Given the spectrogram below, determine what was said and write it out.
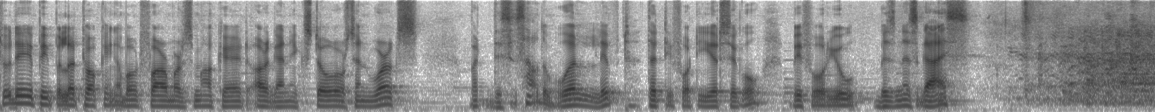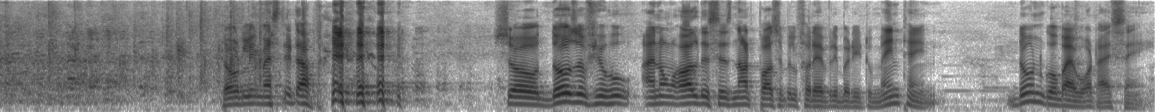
Today people are talking about farmers market, organic stores and works, but this is how the world lived 30, 40 years ago, before you business guys totally messed it up So those of you who… I know all this is not possible for everybody to maintain, don't go by what I say.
